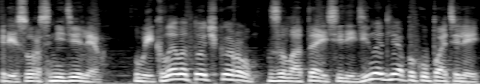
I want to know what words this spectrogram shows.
Ресурс недели. weekleva.ru – золотая середина для покупателей.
